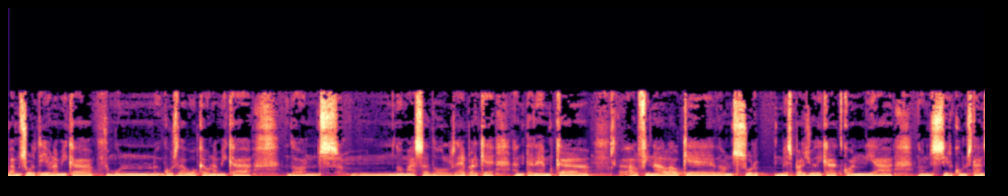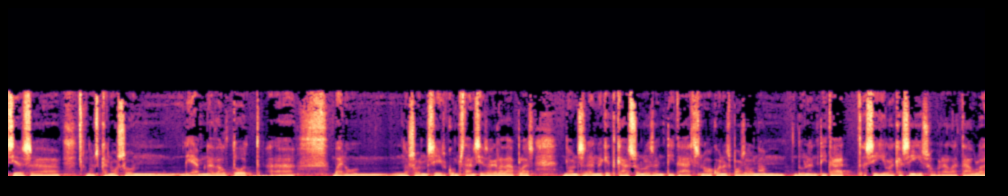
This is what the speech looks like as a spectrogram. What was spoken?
vam sortir una mica amb un gust de boca una mica doncs no massa dolç eh? perquè entenem que al final el que doncs, surt més perjudicat quan hi ha doncs, circumstàncies eh, doncs, que no són diguem-ne del tot eh, bueno, no són circumstàncies agradables doncs en aquest cas són les entitats no? quan es posa el nom d'una entitat sigui la que sigui sobre la taula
